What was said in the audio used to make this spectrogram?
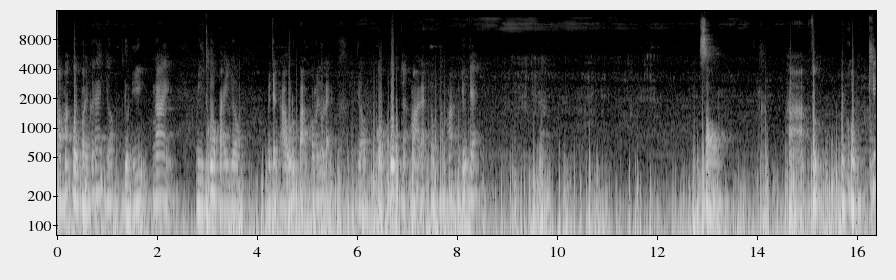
ธรรมะบ่อยๆก็ได้โยมเดี๋ยวนี้ง่ายมีทั่วไปโยมมันจะเอาหรือเปล่าก็ไม่รู้แหละโยมกดปุ๊บเนี่ยมาแล้วโยมธรรมะเยอะแยะนะสองหาฝึกเป็นคนคิด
